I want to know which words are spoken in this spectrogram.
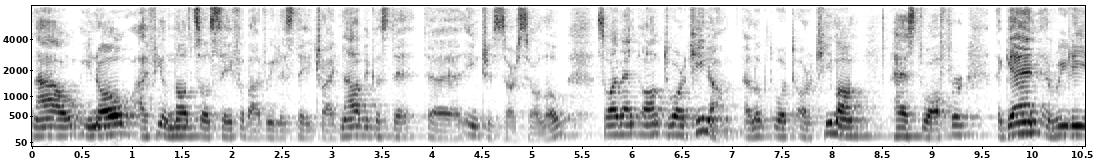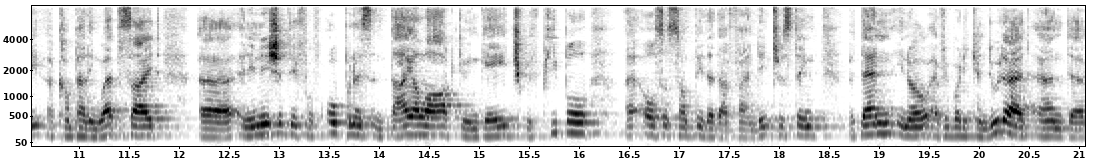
now, you know, I feel not so safe about real estate right now because the, the interests are so low. So I went on to Arkema. I looked what Arkema has to offer. Again, a really a compelling website, uh, an initiative of openness and dialogue to engage with people, uh, also something that I find interesting. But then, you know, everybody can do that, and uh,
